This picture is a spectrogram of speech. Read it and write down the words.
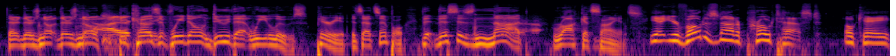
Yeah. There, there's no, there's no, Yeah, because agree. if we don't do that, we lose. Period. It's that simple. Th- This is not rocket science. Yeah, your vote is not a protest. Okay,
